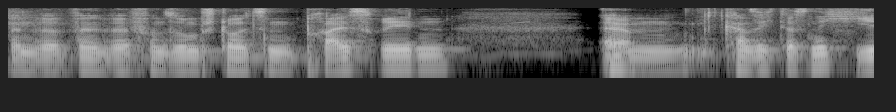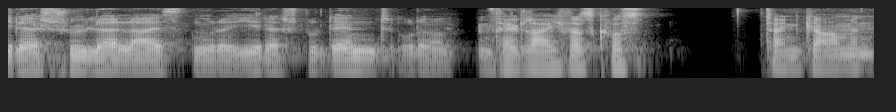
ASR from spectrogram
Wenn, wir, wenn wir von so einem stolzen Preis reden, Ja. ähm, kann sich das nicht jeder Schüler leisten oder jeder Student oder Im Vergleich, was kostet dein Garmin?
